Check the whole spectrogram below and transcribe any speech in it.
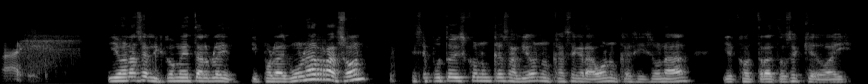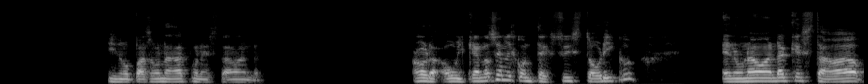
Ay, Iban a salir con Metal Blade. Y por alguna razón, ese puto disco nunca salió, nunca se grabó, nunca se hizo nada. Y el contrato se quedó ahí. Y no pasó nada con esta banda. Ahora, ubicándose en el contexto histórico, era una banda que estaba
